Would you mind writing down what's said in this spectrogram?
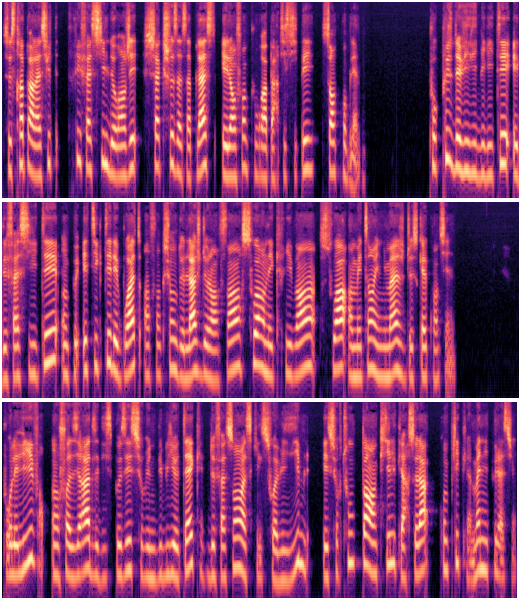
Ce sera par la suite très facile de ranger chaque chose à sa place et l'enfant pourra participer sans problème. Pour plus de visibilité et de facilité, on peut étiqueter les boîtes en fonction de l'âge de l'enfant, soit en écrivant, soit en mettant une image de ce qu'elles contiennent. Pour les livres, on choisira de les disposer sur une bibliothèque de façon à ce qu'ils soient visibles et surtout pas en pile car cela complique la manipulation.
